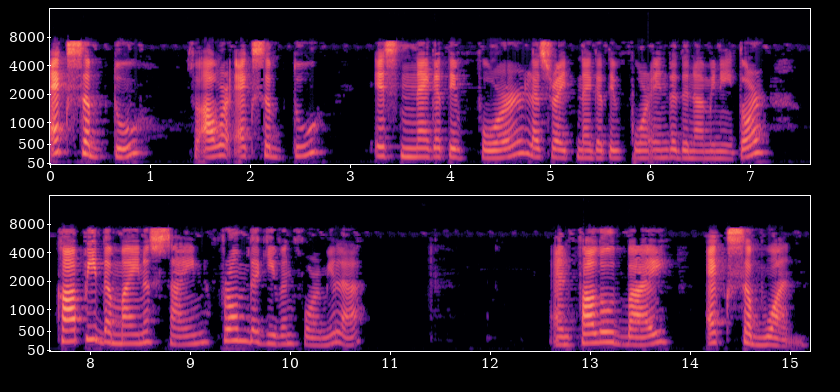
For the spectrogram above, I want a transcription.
x sub 2. So, our x sub 2 is negative 4. Let's write negative 4 in the denominator. Copy the minus sign from the given formula. And followed by x sub 1.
